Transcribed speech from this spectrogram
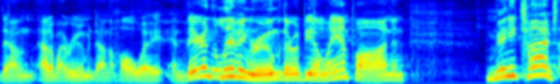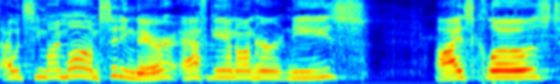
down out of my room and down the hallway. And there in the living room, there would be a lamp on, and many times I would see my mom sitting there, Afghan on her knees, eyes closed,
